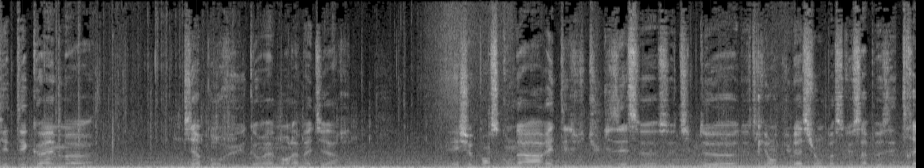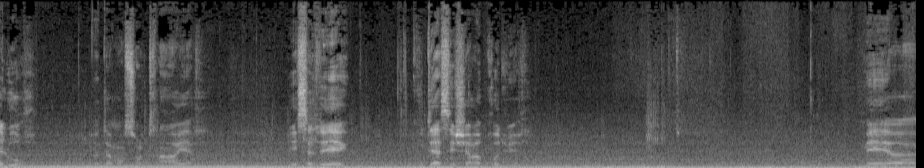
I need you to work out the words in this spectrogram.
qui était quand même euh, bien pourvue quand même en la matière. Et je pense qu'on a arrêté d'utiliser ce, type de, de triangulation parce que ça pesait très lourd, notamment sur le train arrière. Et ça devait coûter assez cher à produire. Mais euh,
